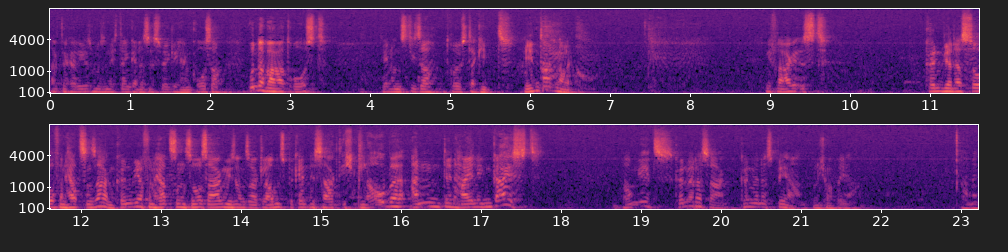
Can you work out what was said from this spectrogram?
sagt der Katechismus. Und ich denke, das ist wirklich ein großer, wunderbarer Trost, den uns dieser Tröster gibt. Jeden Tag neu. Die Frage ist, können wir das so von Herzen sagen? Können wir von Herzen so sagen, wie es unser Glaubensbekenntnis sagt, ich glaube an den Heiligen Geist? Warum geht's? Können wir das sagen? Können wir das bejahen? Und ich hoffe ja. Amen.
